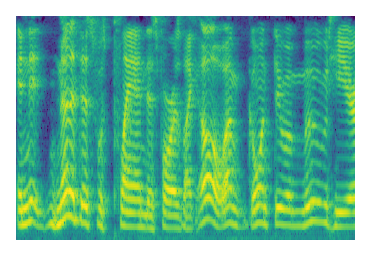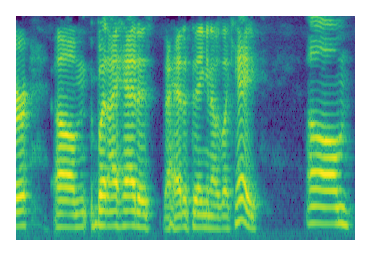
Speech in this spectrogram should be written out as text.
and it, none of this was planned as far as like, oh, I'm going through a mood here. Um, but I had a I had a thing, and I was like, hey, um,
